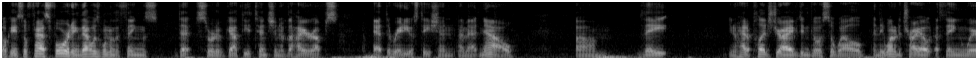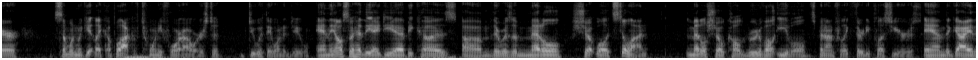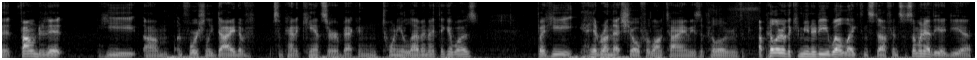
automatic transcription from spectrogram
Okay, so fast forwarding, that was one of the things that sort of got the attention of the higher ups at the radio station I'm at now. Um, they, you know, had a pledge drive, didn't go so well, and they wanted to try out a thing where someone would get like a block of 24 hours to do what they want to do. And they also had the idea because um, there was a metal show, well, it's still on, metal show called Root of All Evil. It's been on for like 30 plus years. And the guy that founded it, he um, unfortunately died of some kind of cancer back in 2011, I think it was. But he had run that show for a long time. He's a pillar of the, a pillar of the community, well liked and stuff. And so someone had the idea,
